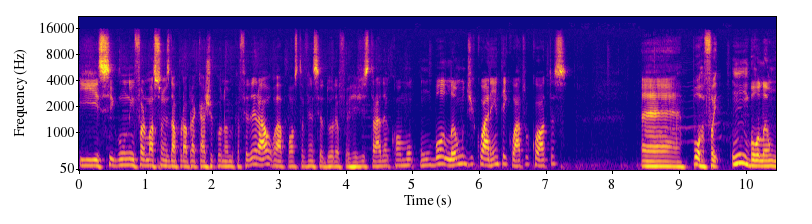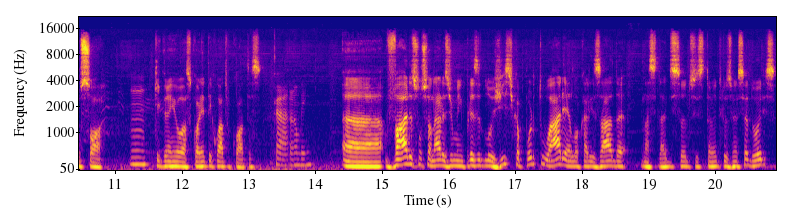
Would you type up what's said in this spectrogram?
E segundo informações da própria Caixa Econômica Federal, a aposta vencedora foi registrada como um bolão de 44 cotas. É, porra, foi um bolão só hum. que ganhou as 44 cotas. Caramba, hein? Uh, vários funcionários de uma empresa de logística portuária localizada na cidade de Santos estão entre os vencedores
